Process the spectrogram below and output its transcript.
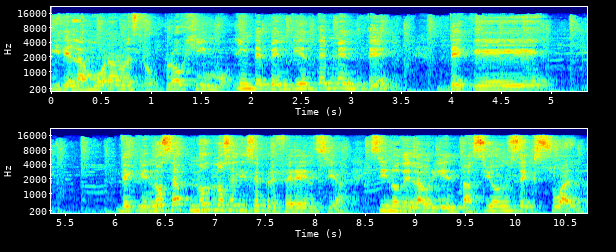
y del amor a nuestro prójimo, independientemente de que de que no, sea- no, no se dice preferencia, sino de la orientación sexual.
